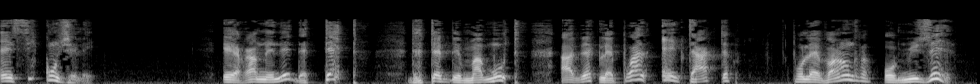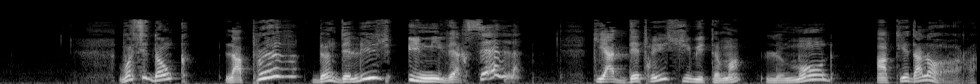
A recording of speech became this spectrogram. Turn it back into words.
ainsi congelée et ramené des têtes, des têtes de mammouth avec les poils intacts pour les vendre au musée. Voici donc la preuve d'un déluge universel qui a détruit subitement le monde entier d'alors.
